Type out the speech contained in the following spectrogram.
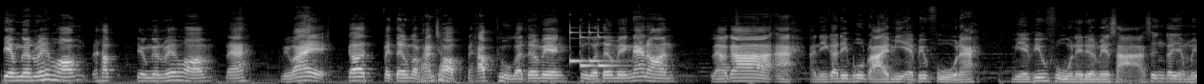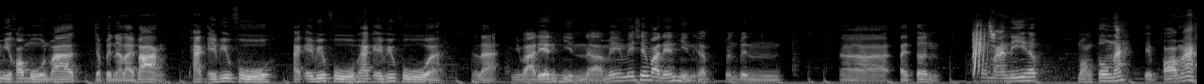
เตรียมเงินไว้ให้พร้อมนะครับ เตรียมเงินไว้ให้พร้อมนะ หรือไม่ก็ไปเติมกับพันช็อปนะครับ ถูกกว่าเติมเอง ถูกกว่าเติมเองแน่นอน แล้วก็อะอันนี้ก็ที่พูดไว้มี April Fool นะ มี April Fool ในเดือนเมษาซึ่งก็ยังไม่มีข้อมูลว่าจะเป็นอะไรบ้างแพ็ค April Fool แพ็ค April Fool แพ็ค April Fool อะนั่นแหละมีวาเดียนหินเหรอไม่ไม่ใช่วาเดียนหินครับ มันเป็นอ่าไตเติลประมาณนี้ครับมองตรงนะเจ็บคอมาก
